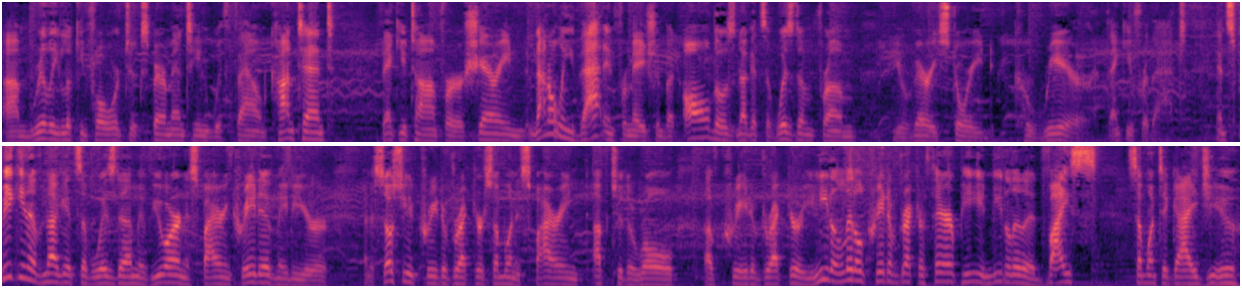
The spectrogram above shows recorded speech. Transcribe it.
I'm really looking forward to experimenting with found content. Thank you, Tom, for sharing not only that information, but all those nuggets of wisdom from your very storied career. Thank you for that. And speaking of nuggets of wisdom, if you are an aspiring creative, maybe you're an associate creative director, someone aspiring up to the role of creative director, you need a little creative director therapy, you need a little advice, someone to guide you,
